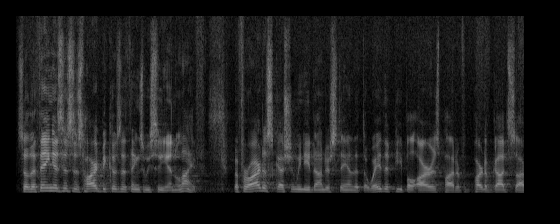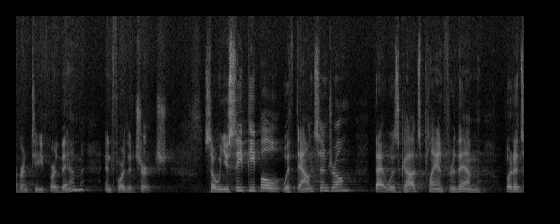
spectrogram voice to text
So the thing is, this is hard because of the things we see in life. But for our discussion, we need to understand that the way that people are is part of, part of God's sovereignty for them and for the church. So when you see people with Down syndrome, that was God's plan for them, but it's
